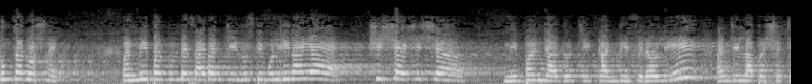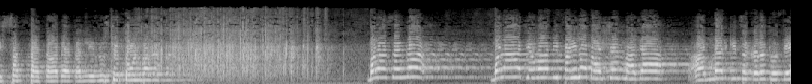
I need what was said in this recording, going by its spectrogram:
तुमचा दोष नाही. पण मी पण मुंडे साहेबांची नुसती मुलगी नाहीये. शिष्य आहे शिष्य. मी पण जादूची कांडी फिरवली. आणि जिल्हा परिषदची सत्ता ताब्यात आणली. नुसते तोंड बघत मला सांगा मला जेव्हा मी पहिलं भाषण माझ्या आमदारकीचं करत होते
